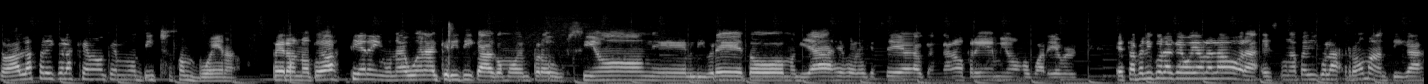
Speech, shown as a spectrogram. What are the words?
todas las películas que hemos, que hemos dicho son buenas, pero no todas tienen una buena crítica como en producción, en libreto, maquillaje o lo que sea, o que han ganado premios o whatever. Esta película que voy a hablar ahora es una película romántica.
